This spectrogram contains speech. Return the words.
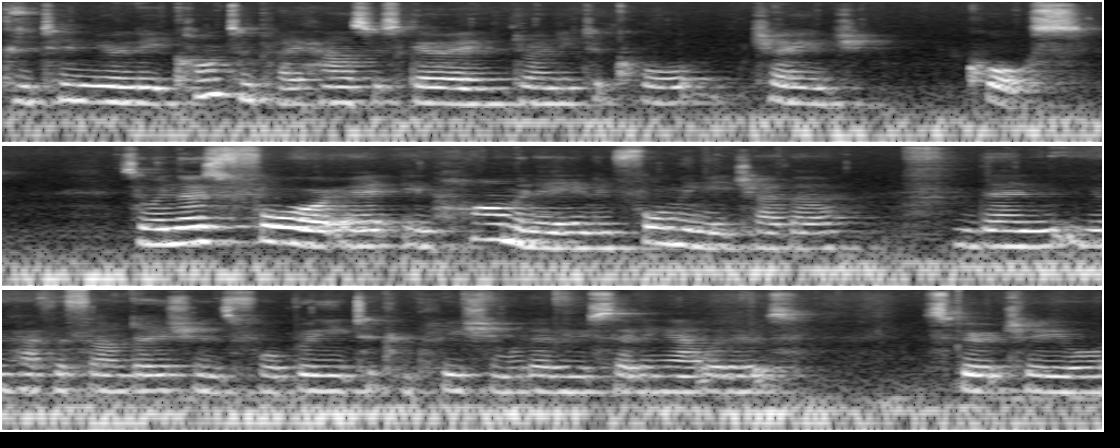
continually contemplate how's this going? Do I need to call, change course? So when those four are in harmony and informing each other, then you have the foundations for bringing to completion whatever you're setting out, whether it's spiritually or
